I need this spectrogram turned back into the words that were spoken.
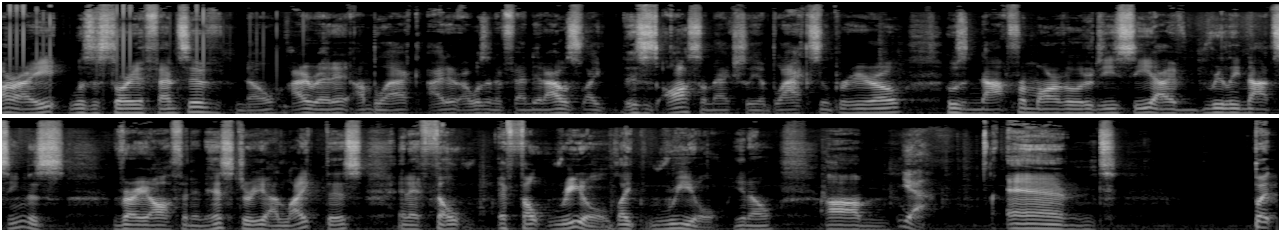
All right, was the story offensive? No, I read it. I'm black. I didn't. I wasn't offended. I was like, "This is awesome." Actually, a black superhero who's not from Marvel or DC. I've really not seen this very often in history. I like this, and it felt it felt real, like real, you know. Um, Yeah. and but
